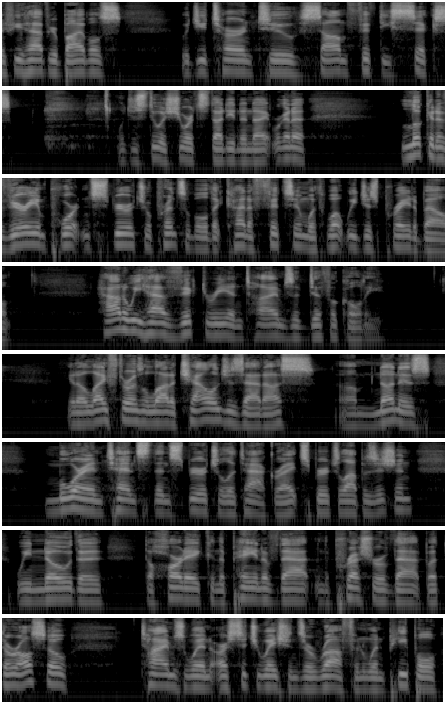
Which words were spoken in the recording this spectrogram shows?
If you have your Bibles, would you turn to Psalm 56? We'll just do a short study tonight. We're going to look at a very important spiritual principle that kind of fits in with what we just prayed about. How do we have victory in times of difficulty? You know, life throws a lot of challenges at us. Um, none is more intense than spiritual attack, right? Spiritual opposition. We know the the heartache and the pain of that and the pressure of that. But there are also times when our situations are rough and when people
